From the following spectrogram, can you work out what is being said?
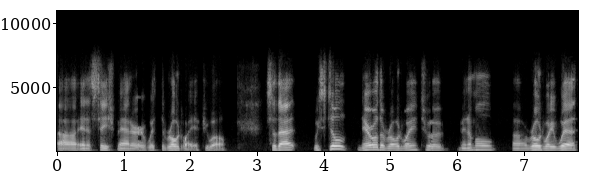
uh, in a safe manner with the roadway, if you will. So that we still narrow the roadway to a minimal uh, roadway width,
